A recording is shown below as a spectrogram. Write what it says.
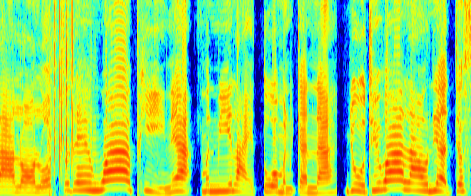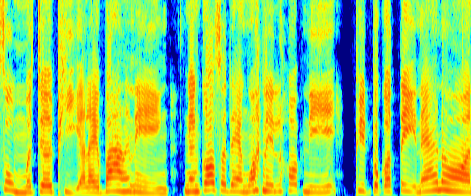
ลารอรถ แสดงว่าผีเนี่ยมันมีหลายตัวเหมือนกันนะ อยู่ที่ว่าเราเนี่ยจะสุ่มมาเจอผีอะไรบ้างนั่นเอง งั้นก็แสดงว่าในรอบนี้ ผิดปกติแน่นอน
